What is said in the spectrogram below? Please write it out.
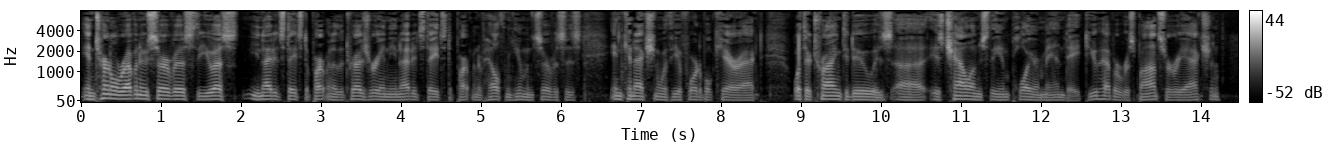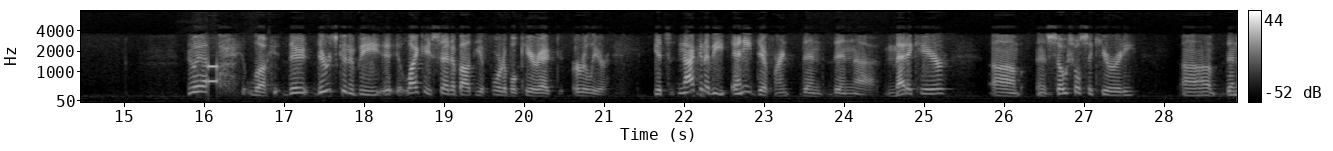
Internal Revenue Service, the U.S. United States Department of the Treasury, and the United States Department of Health and Human Services in connection with the Affordable Care Act. What they're trying to do is uh, is challenge the employer mandate. Do you have a response or reaction? Well, look, there, there's going to be, like I said about the Affordable Care Act earlier, it's not going to be any different than than uh, Medicare um, and Social Security uh, than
